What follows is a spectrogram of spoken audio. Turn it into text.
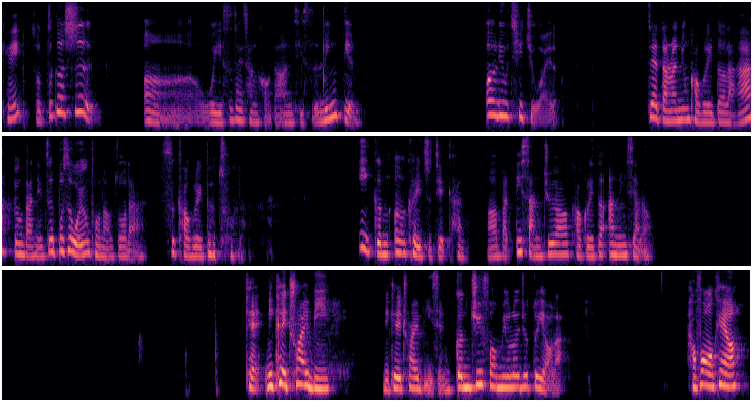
，OK，所以这个是，呃，我也是在参考答案，其实零点二六七九来的，这当然用 calculator 啦啊，不用担心，这不是我用头脑做的，是 calculator 做的，一跟二可以直接看，啊，把第三就要 calculator 按一下了。OK，你可以 try B，你可以 try B 先，根据 formula 就对了啦。好风 OK 哦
